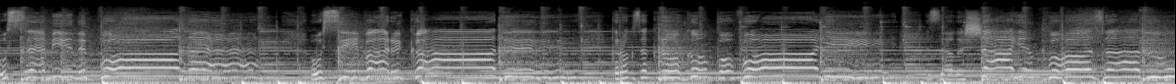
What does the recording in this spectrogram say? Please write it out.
усе міне усі барикади, крок за кроком поволі залишаємо позаду.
